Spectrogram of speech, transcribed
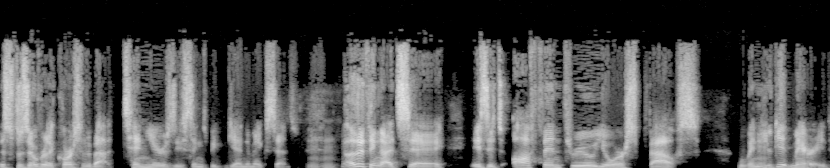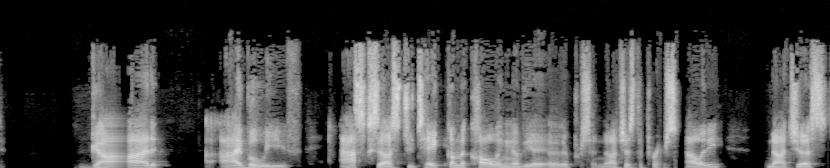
This was over the course of about 10 years, these things began to make sense. Mm-hmm. The other thing I'd say is it's often through your spouse. When you get married, God, I believe, asks us to take on the calling of the other person, not just the personality, not just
